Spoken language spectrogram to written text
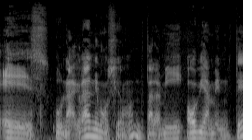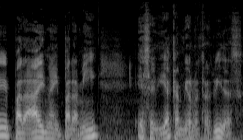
es una gran emoción para mí, obviamente, para Aina y para mí, ese día cambió nuestras vidas.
